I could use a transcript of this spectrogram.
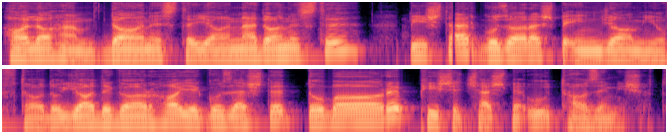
حالا هم دانسته یا ندانسته بیشتر گزارش به اینجا می افتاد و یادگارهای گذشته دوباره پیش چشم او تازه می شد.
